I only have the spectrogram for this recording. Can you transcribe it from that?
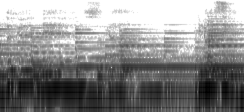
of the goodness of God. If you know it, sing it.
